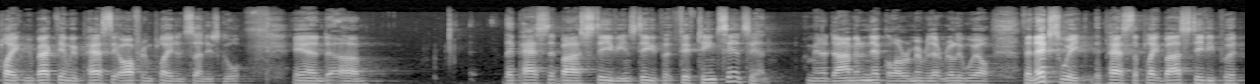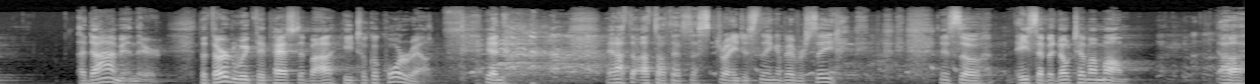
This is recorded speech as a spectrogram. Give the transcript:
played, back then we passed the offering plate in Sunday school, and uh, they passed it by Stevie, and Stevie put 15 cents in. I mean, a dime and a nickel. I remember that really well. The next week, they passed the plate by. Stevie put a dime in there. The third week, they passed it by. He took a quarter out. And, and I, th- I thought that's the strangest thing I've ever seen. and so he said, But don't tell my mom. Uh,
